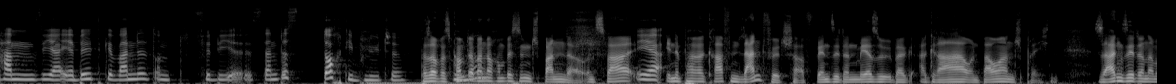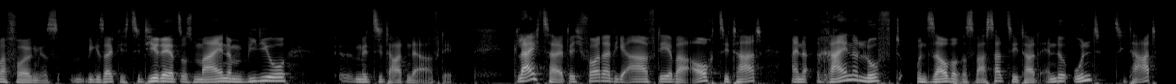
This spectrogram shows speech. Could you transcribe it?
haben sie ja ihr Bild gewandelt und für die ist dann das doch die Blüte. Pass auf, es kommt Genau. aber noch ein bisschen spannender. Und zwar Ja. in den Paragraphen Landwirtschaft, wenn sie dann mehr so über Agrar und Bauern sprechen, sagen sie dann aber folgendes. Wie gesagt, ich zitiere jetzt aus meinem Video äh, mit Zitaten der AfD. Gleichzeitig fordert die AfD aber auch, Zitat, eine reine Luft und sauberes Wasser, Zitat Ende, und, Zitat,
